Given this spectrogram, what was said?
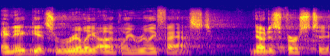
and it gets really ugly really fast. Notice verse 2.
